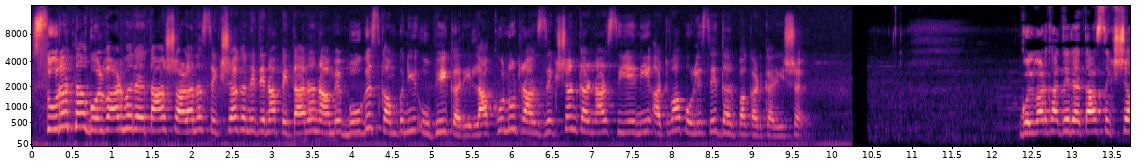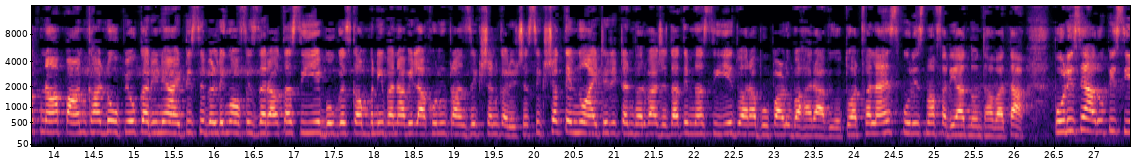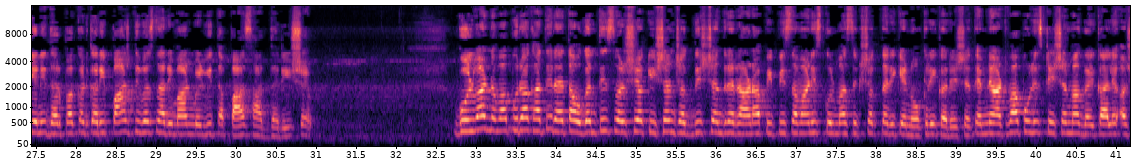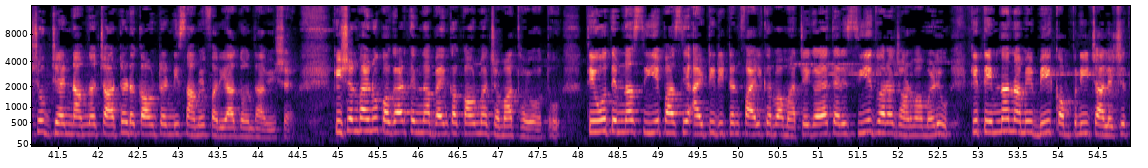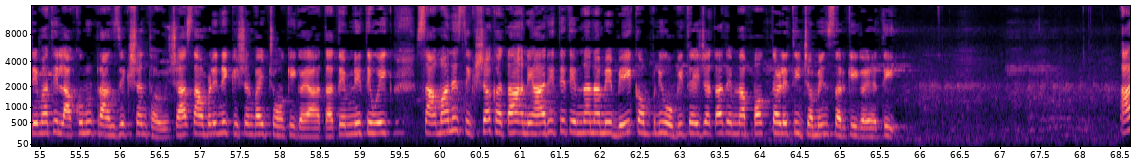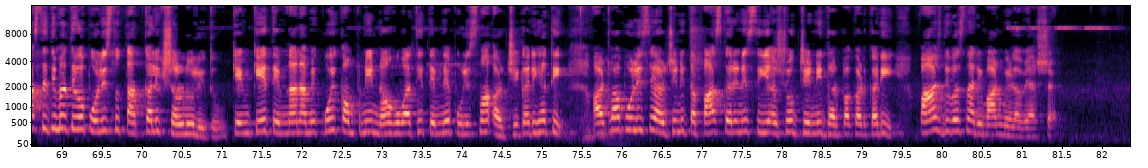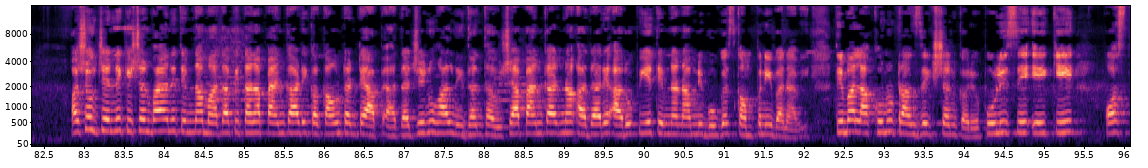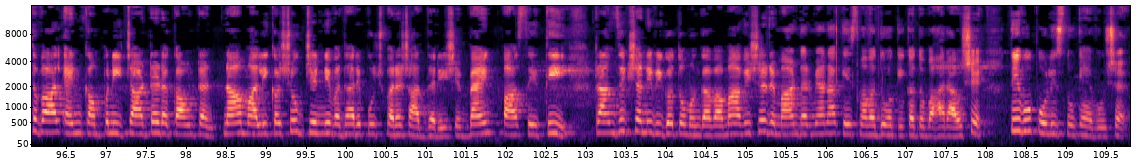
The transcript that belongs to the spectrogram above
સુરતના ગોલવાડમાં રહેતા શાળાના શિક્ષક અને તેના પિતાના નામે બોગસ કંપની ઊભી કરી લાખોનું ટ્રાન્ઝેક્શન કરનાર સીએની અઠવા પોલીસે ધરપકડ કરી છે. ગોલવાડ ખાતે રહેતા શિક્ષકના પાન કાર્ડનો ઉપયોગ કરીને આઈટીસી બિલ્ડિંગ ઓફિસ ધરાવતા સીએ બોગસ કંપની બનાવી લાખોનું ટ્રાન્ઝેક્શન કર્યું છે. શિક્ષક તેમનું આઈટી રિટર્ન ભરવા જતાં તેમના સીએ દ્વારા ભોપાળું બહાર આવ્યું હતું. અઠવાલાયન્સ પોલીસમાં ફરિયાદ નોંધાવાતા પોલીસે આરોપી સીએની ધરપકડ કરી પાંચ દિવસના રિમાન્ડ મેળવી તપાસ હાથ ધરી છે. ગોલવાડ નવાપુરા ખાતે રહેતા ઓગણત્રીસ વર્ષીય કિશન જગદીશચંદ્ર રાણા પીપી સવાણી સ્કૂલમાં શિક્ષક તરીકે નોકરી કરે છે. તેમને અઠવા પોલીસ સ્ટેશનમાં ગઈકાલે અશોક જૈન નામના ચાર્ટર્ડ એકાઉન્ટન્ટની સામે ફરિયાદ નોંધાવી છે. કિશનભાઈનો પગાર તેમના બેંક એકાઉન્ટમાં જમા થયો હતો. તેઓ તેમના સીએ પાસે આઈટી રિટર્ન ફાઇલ કરવા માટે ગયા ત્યારે સીએ દ્વારા જાણવા મળ્યું કે તેમના નામે બે કંપની ચાલે છે. તેમાંથી લાખોનું ટ્રાન્ઝેક્શન થયું છે. આ સાંભળીને કિશનભાઈ ચોંકી ગયા હતા. તેમને તેઓ એક સામાન્ય શિક્ષક હતા અને આ રીતે તેમના નામે બે કંપની ઊભી થઈ જતા તેમના પગ તળેથી જમીન સરકી ગઈ હતી. આ સ્થિતિમાં તેઓ પોલીસનું તાત્કાલિક શરણું લીધું, કેમ કે તેમના નામે કોઈ કંપની ન હોવાથી તેમને પોલીસમાં અરજી કરી હતી. અઠવા પોલીસે અરજીની તપાસ કરીને સીએ અશોક જૈનની ધરપકડ કરી પાંચ દિવસના રિમાન્ડ મેળવ્યા છે. અશોક જૈનને કિશનભાઈ અને તેમના માતા પિતાના પેન કાર્ડ એક એકાઉન્ટન્ટે આપ્યા હતા, જેનું હાલ નિધન થયું છે. આ પેન કાર્ડના આધારે આરોપીએ તેમના નામની બોગસ કંપની બનાવી. તેમાં લાખોનું ટ્રાન્ઝેક્શન કર્યું. પોલીસે A K Ostwal and company chartered એકાઉન્ટન્ટના માલિક અશોક જૈનની વધારે પૂછપરછ હાથ ધરી છે. બેંક પાસેથી ટ્રાન્ઝેક્શનની વિગતો મંગાવવામાં આવી છે. રિમાન્ડ દરમિયાન આ કેસમાં વધુ હકીકતો બહાર આવશે તેવું પોલીસનું કહેવું છે.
